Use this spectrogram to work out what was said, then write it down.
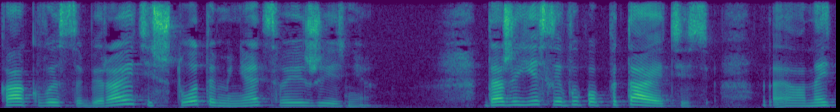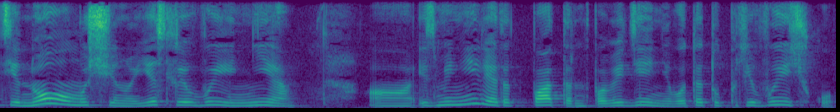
Как вы собираетесь что-то менять в своей жизни? Даже если вы попытаетесь э, найти нового мужчину, если вы не а, изменили этот паттерн поведения, вот эту привычку.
